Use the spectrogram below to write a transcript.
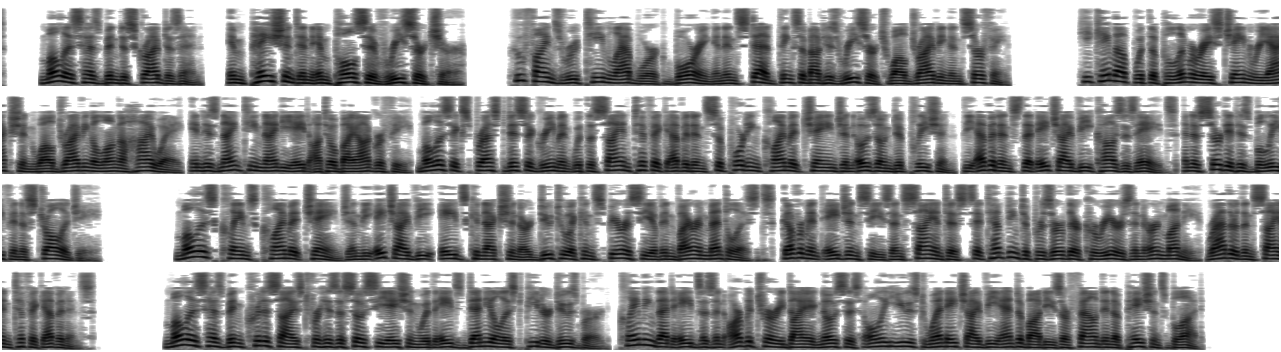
Mullis has been described as an impatient and impulsive researcher who finds routine lab work boring and instead thinks about his research while driving and surfing. He came up with the polymerase chain reaction while driving along a highway. In his 1998 autobiography, Mullis expressed disagreement with the scientific evidence supporting climate change and ozone depletion, the evidence that HIV causes AIDS, and asserted his belief in astrology. Mullis claims climate change and the HIV AIDS connection are due to a conspiracy of environmentalists, government agencies, and scientists attempting to preserve their careers and earn money, rather than scientific evidence. Mullis has been criticized for his association with AIDS denialist Peter Duesberg, claiming that AIDS is an arbitrary diagnosis only used when HIV antibodies are found in a patient's blood.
